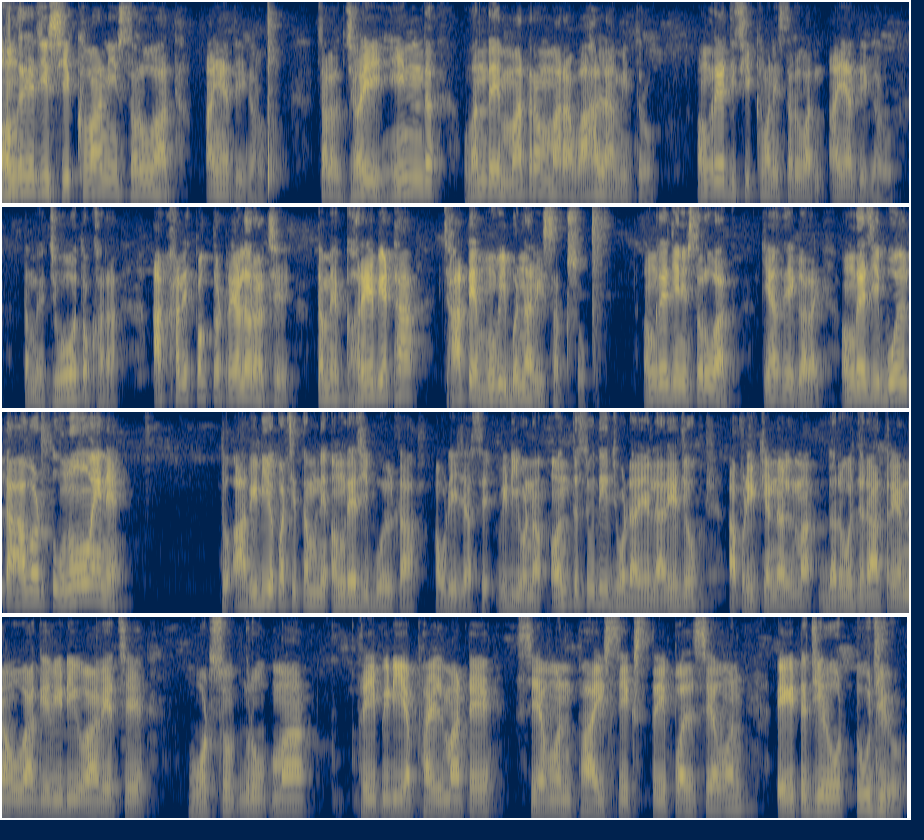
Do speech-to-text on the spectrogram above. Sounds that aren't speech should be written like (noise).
અંગ્રેજી શીખવાની શરૂઆત અહીંયાથી કરો. ચાલો, જય હિન્દ, વંદે માતરમ, મારા વહાલા મિત્રો. અંગ્રેજી શીખવાની શરૂઆત અહીંયાથી કરો. તમે જુઓ તો ખરા, આ ખાલી ફક્ત ટ્રેલર જ છે. તમે ઘરે બેઠા જાતે મૂવી બનાવી શકશો. અંગ્રેજીની શરૂઆત ક્યાંથી કરાય? અંગ્રેજી બોલતા આવડતું ન હોય ને, તો આ વીડિયો પછી તમને અંગ્રેજી બોલતા આવડી જશે. વિડીયોના અંત સુધી જોડાયેલા રહેજો. આપણી ચેનલમાં દરરોજ રાત્રે નવ વાગે વીડિયો આવે છે. વોટ્સઅપ ગ્રુપમાં ફ્રી પીડીએફ ફાઇલ માટે seven five six triple seven eight zero two zero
